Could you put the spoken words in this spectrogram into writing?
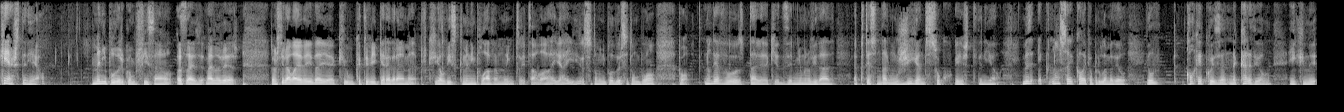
quem é este Daniel? Manipulador com profissão, ou seja, mais uma vez, vamos tirar lá da ideia que o que a TV quer é drama, porque ele disse que manipulava muito e tal. Ai, ai, eu sou tão manipulador, sou tão bom. Bom, não devo estar aqui a dizer nenhuma novidade. Apetece-me dar um gigante soco a este Daniel. Mas é que não sei qual é que é o problema dele. Ele, qualquer coisa na cara dele em que me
